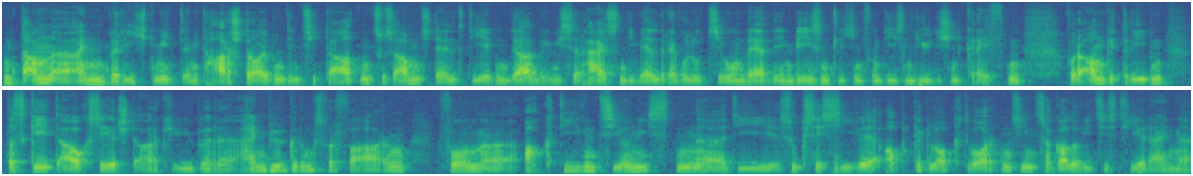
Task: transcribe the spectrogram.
und dann äh, einen Bericht mit, mit haarsträubenden Zitaten zusammenstellt, die eben da gewisser heißen, die Weltrevolution werde im Wesentlichen von diesen jüdischen Kräften vorangetrieben. Das geht auch sehr stark über Einbürgerungsverfahren von äh, aktiven Zionisten, äh, die sukzessive abgeblockt worden sind. Sagalowitz ist hier ein äh,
